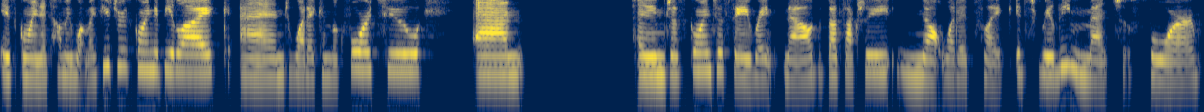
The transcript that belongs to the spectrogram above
is going to tell me what my future is going to be like and what I can look forward to. And I'm just going to say right now that that's actually not what it's like. It's really meant for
